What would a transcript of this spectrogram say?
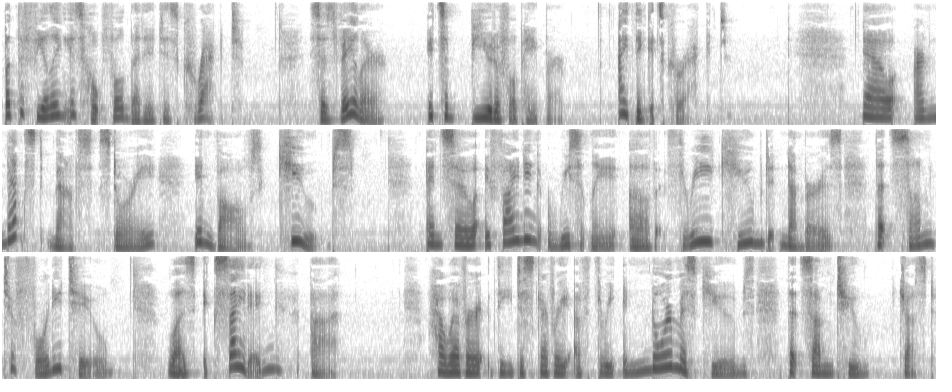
But the feeling is hopeful that it is correct. Says Vaaler, it's a beautiful paper. I think it's correct. Now, our next maths story involves cubes. And so, a finding recently of three cubed numbers that sum to 42 was exciting. Uh, however, the discovery of three enormous cubes that sum to just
